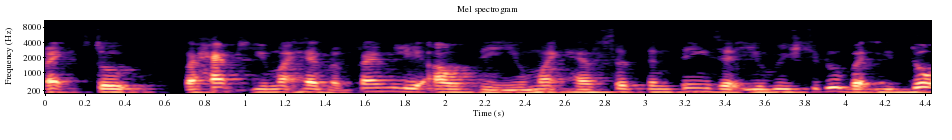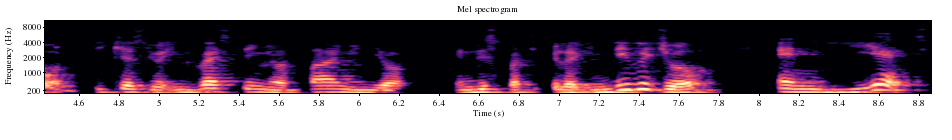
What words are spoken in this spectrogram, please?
Right? So perhaps you might have a family outing, you might have certain things that you wish to do, but you don't because you're investing your time in your in this particular individual, and yet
